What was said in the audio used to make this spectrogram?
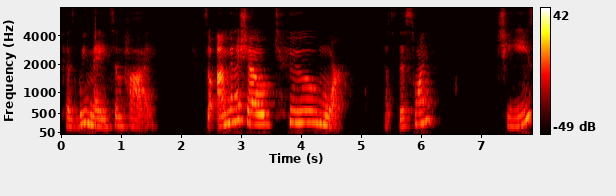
because we made some pie. So I'm going to show two more. That's this one. Cheese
